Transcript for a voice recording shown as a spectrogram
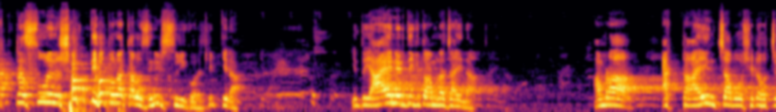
একটা সুরের শক্তি হতো না কারও জিনিস চুরি করে, ঠিক কিনা? কিন্তু আইনের দিকে তো আমরা যাই না। আমরা একটা আইন চাবো, সেটা হচ্ছে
